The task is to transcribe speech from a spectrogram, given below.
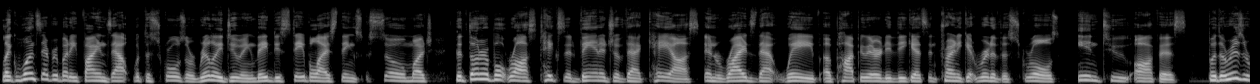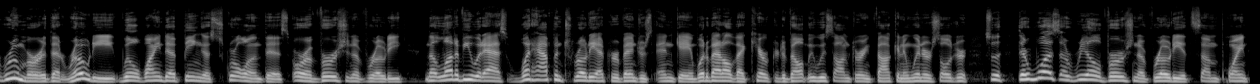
Like, once everybody finds out what the Skrulls are really doing, they destabilize things so much that Thunderbolt Ross takes advantage of that chaos and rides that wave of popularity that he gets in trying to get rid of the Skrulls into office. But there is a rumor that Rhodey will wind up being a Skrull in this, or a version of Rhodey. Now, a lot of you would ask, what happened to Rhodey after Avengers Endgame? What about all that character development we saw him during Falcon and Winter Soldier? So there was a real version of Rhodey at some point,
